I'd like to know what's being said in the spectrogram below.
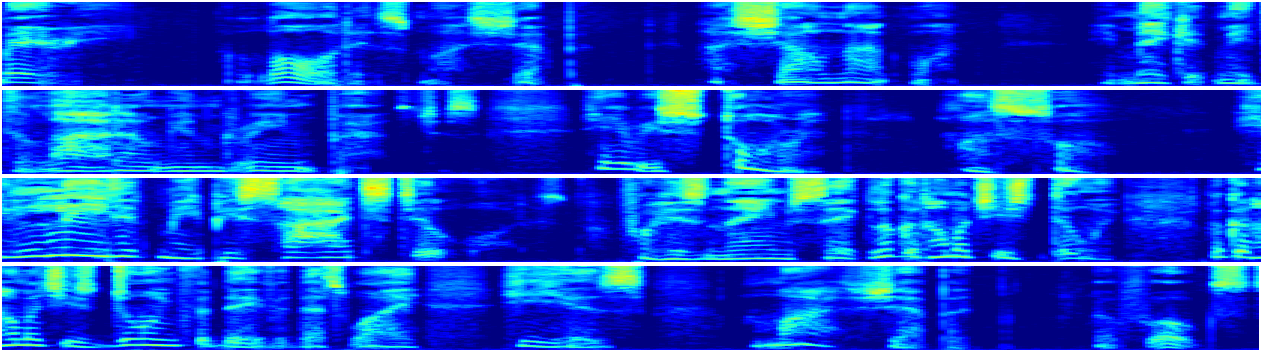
Mary, the Lord is my shepherd. I shall not want. He maketh me to lie down in green pastures. He restoreth my soul. He leadeth me beside still waters. For his name's sake, look at how much he's doing. Look at how much he's doing for David. That's why he is my shepherd. Well, folks,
